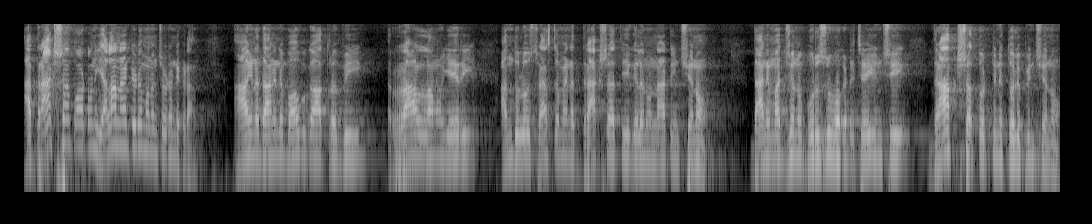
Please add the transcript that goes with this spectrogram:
ఆ ద్రాక్ష తోటను ఎలా నాటాడో మనం చూడండి ఇక్కడ. ఆయన దానిని బాగుగా త్రవ్వి రాళ్ళను ఏరి అందులో శ్రేష్టమైన ద్రాక్ష తీగలను నాటించెను. దాని మధ్యను బురుజు ఒకటి చేయించి ద్రాక్ష తొట్టిని తొలిపించెను.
